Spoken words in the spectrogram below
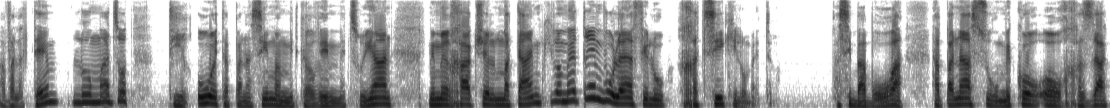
אבל אתם, לעומת זאת, תראו את הפנסים המתקרבים מצוין, ממרחק של 200 קילומטרים ואולי אפילו חצי קילומטר. הסיבה ברורה, הפנס הוא מקור אור חזק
